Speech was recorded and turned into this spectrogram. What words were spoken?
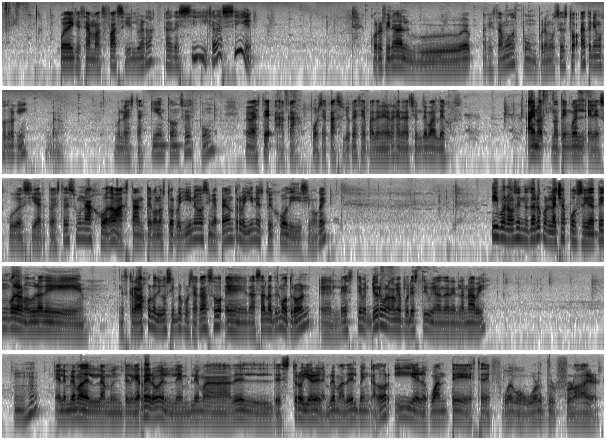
Puede que sea más fácil, ¿verdad? Claro que sí, claro que sí. Corre final. Aquí estamos. Pum, ponemos esto. Ah, teníamos otro aquí. Bueno. Bueno, este aquí entonces. Pum. Me va este acá. Por si acaso. Yo que sé, para tener regeneración de más lejos. Ay, no, no tengo el, escudo, es cierto. Esto es una joda bastante con los torbellinos. Si me pega un torbellino estoy jodidísimo, ¿ok? Y bueno, vamos a intentarlo con el hacha poseída. Tengo la armadura de, de escarabajo, lo digo siempre por si acaso. Eh, las alas del motrón. El este. Yo creo que lo cambio por este y voy a andar en la nave. El emblema del, guerrero, el emblema del destroyer, el emblema del vengador y el guante este de fuego, World of Fire,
